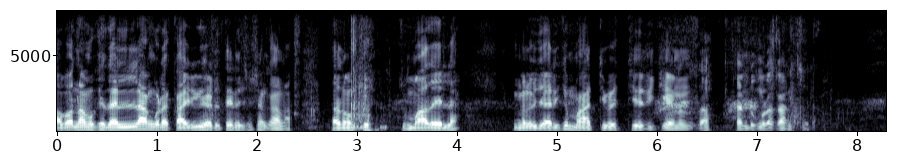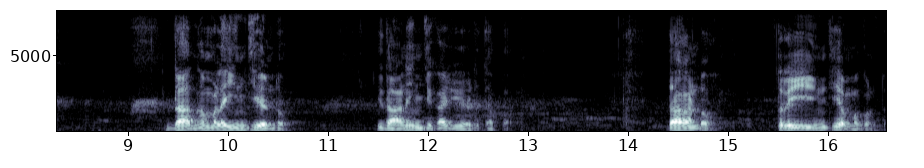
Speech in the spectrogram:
അപ്പോൾ നമുക്കിതെല്ലാം കൂടെ കഴുകി എടുത്തതിന് ശേഷം കാണാം. അതാ നോക്കി. ചുമ്മാതെയല്ല. നിങ്ങൾ വിചാരിക്കും മാറ്റി വെച്ചിരിക്കുകയാണെന്ന്. ദാ രണ്ടും കൂടെ കാണിച്ചു തരാം. ഇതാ നമ്മളെ ഇഞ്ചി ഉണ്ടോ ഇതാണ് ഇഞ്ചി കഴുകി എടുത്തപ്പോൾ ഇതാ കണ്ടോ? ത്രീ ഇഞ്ച് നമുക്കുണ്ട്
